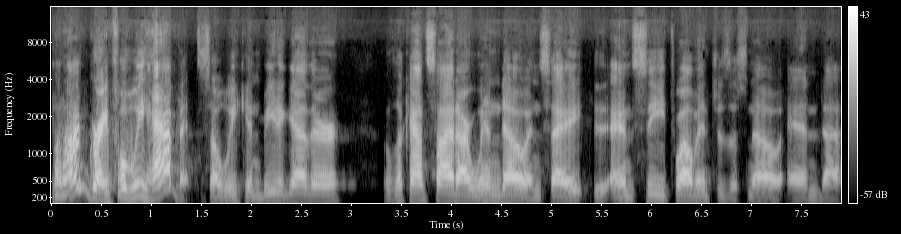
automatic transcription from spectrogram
But I'm grateful we have it so we can be together, look outside our window and say, and see 12 inches of snow and uh,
